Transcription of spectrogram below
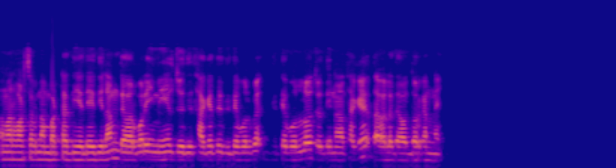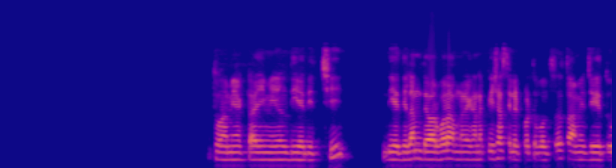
আমার হোয়াটসঅ্যাপ নাম্বারটা দিয়ে দিয়ে দিলাম। দেওয়ার পরে ইমেল যদি থাকে তো দিতে বলবে, দিতে বলল, যদি না থাকে তাহলে দেওয়ার দরকার নাই। তো আমি একটা ইমেল দিয়ে দিচ্ছি। দিয়ে দিলাম। দেওয়ার পর আপনার এখানে পেশা সিলেক্ট করতে বলছে তো আমি যেহেতু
